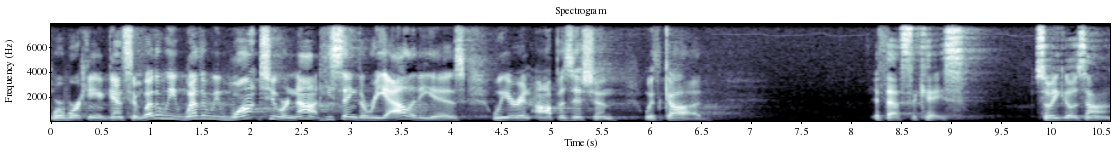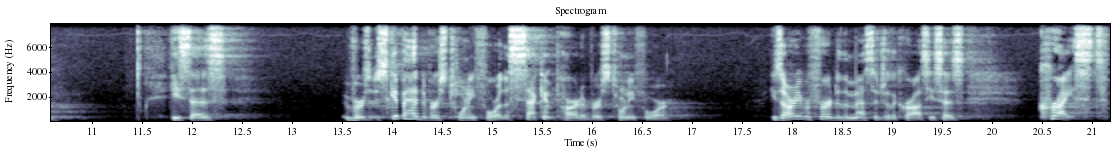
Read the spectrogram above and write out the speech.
We're working against Him. Whether we, whether we want to or not, He's saying the reality is we are in opposition with God if that's the case. So He goes on. He says, verse, skip ahead to verse 24, the second part of verse 24. He's already referred to the message of the cross. He says, Christ,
